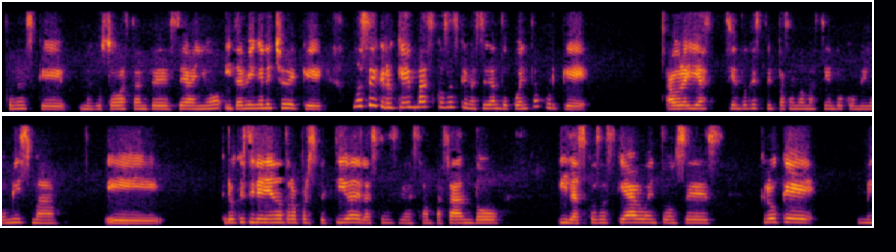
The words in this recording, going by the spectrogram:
cosas que me gustó bastante de este año y también el hecho de que, no sé, creo que hay más cosas que me estoy dando cuenta porque ahora ya siento que estoy pasando más tiempo conmigo misma, eh, creo que estoy teniendo otra perspectiva de las cosas que me están pasando y las cosas que hago, entonces creo que me,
